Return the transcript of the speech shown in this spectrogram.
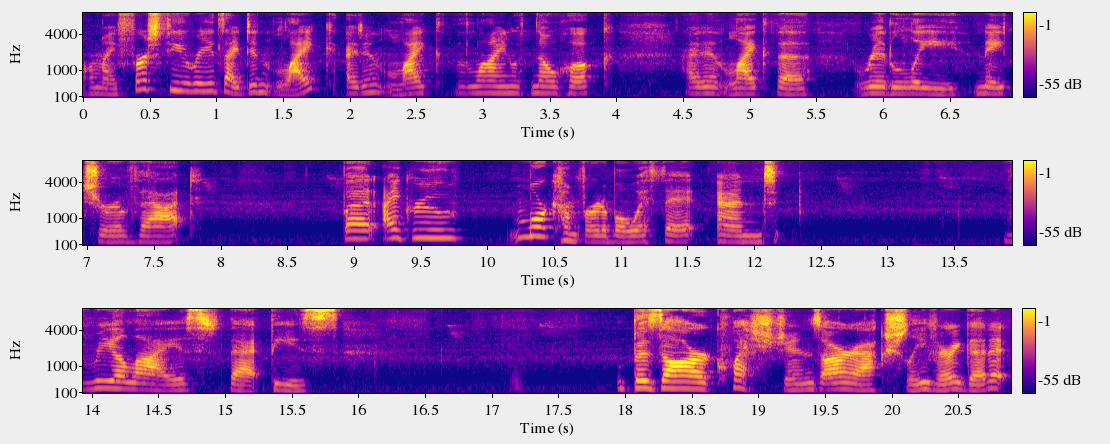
on my first few reads I didn't like. I didn't like the line with no hook. I didn't like the Ridley nature of that. But I grew more comfortable with it and realized that these bizarre questions are actually very good at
